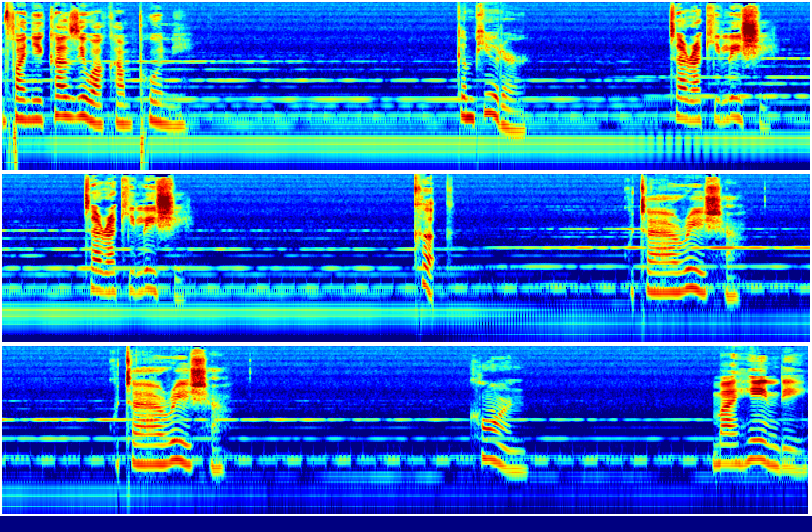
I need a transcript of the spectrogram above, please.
Mfanyikazi wa kampuni. Computer. Tarakilishi. Tarakilishi. Cook. Kutayarisha. Kutayarisha. Corn. Mahindi.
